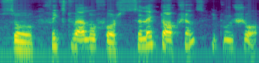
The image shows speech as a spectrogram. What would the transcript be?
so fixed value for select options it will show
